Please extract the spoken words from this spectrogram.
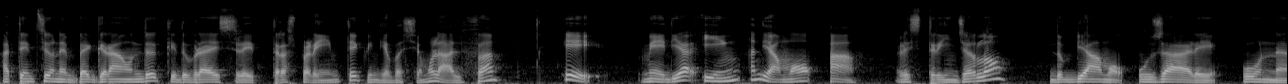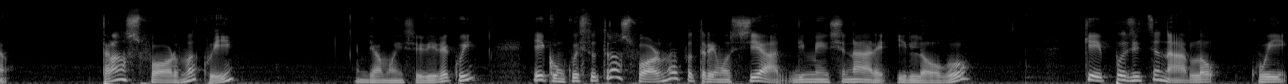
Attenzione background che dovrà essere trasparente quindi abbassiamo l'alfa. E media in andiamo a restringerlo. Dobbiamo usare un transform qui. Andiamo a inserire qui e con questo transform potremo sia dimensionare il logo che posizionarlo qui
